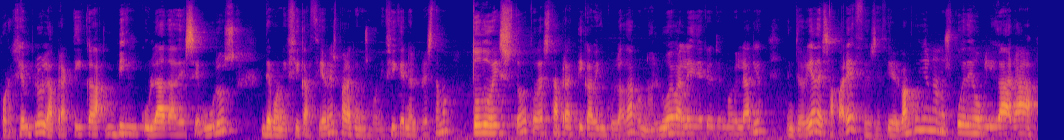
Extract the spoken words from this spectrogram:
por ejemplo, la práctica vinculada de seguros de bonificaciones para que nos bonifiquen el préstamo. Todo esto, toda esta práctica vinculada con la nueva ley de crédito inmobiliario, en teoría desaparece. Es decir, el banco ya no nos puede obligar a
